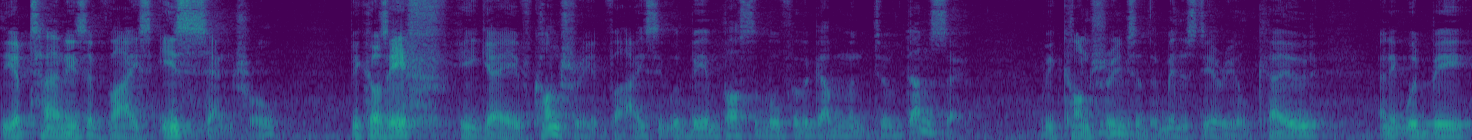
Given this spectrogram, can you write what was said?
the attorney's advice is central, because if he gave contrary advice, it would be impossible for the government to have done so. It would be contrary to the ministerial code, and it would be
